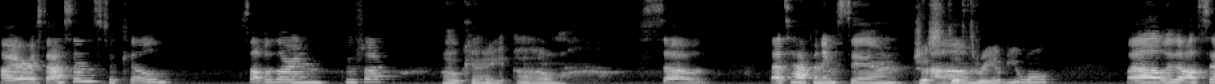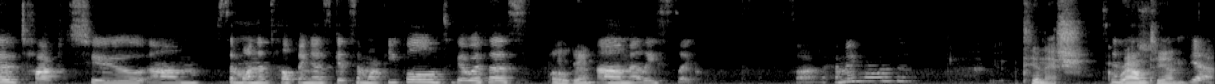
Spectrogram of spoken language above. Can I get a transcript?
hire assassins to kill Salvazar and Mushak. Okay. Um, So that's happening soon. just the Um, three of you all? Well, we also talked to um, someone that's helping us get some more people to go with us. Okay. Um, at least like five. How many more was it? Ten-ish. Ten-ish. Around ten. Yeah.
